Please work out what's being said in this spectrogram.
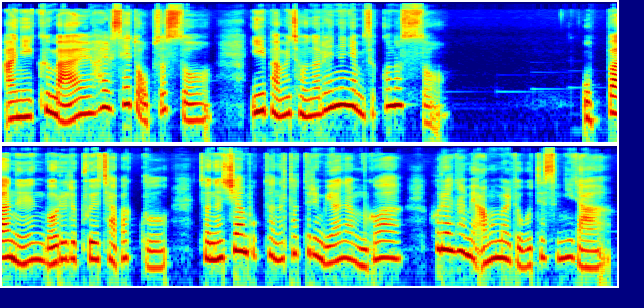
아니 그 말 할 새도 없었어. 이 밤에 전화를 했느냐면서 끊었어. 오빠는 머리를 부여잡았고 저는 시한폭탄을 터뜨린 미안함과 후련함에 아무 말도 못했습니다.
